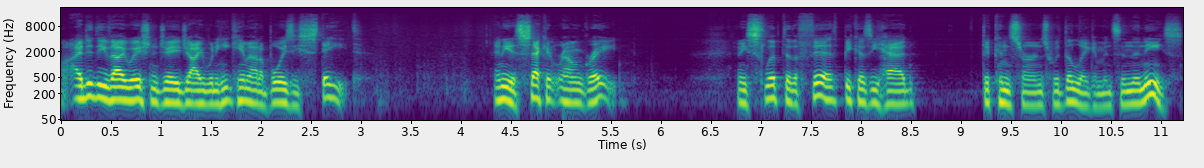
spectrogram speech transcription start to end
I did the evaluation of Jay Ajayi when he came out of Boise State, and he had a second round grade. And he slipped to the fifth because he had the concerns with the ligaments in the knees.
